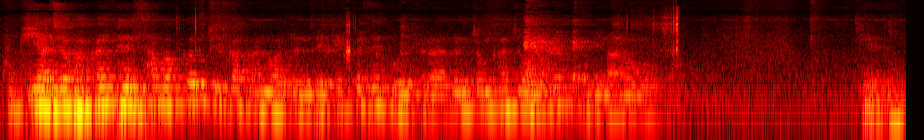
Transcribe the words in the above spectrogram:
구피야 저 바깥에 사과 껍질 깎아 놓았던데 깨끗해 보이더라. 넌 좀 가져올래? 우리 나눠 먹자. 걔도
